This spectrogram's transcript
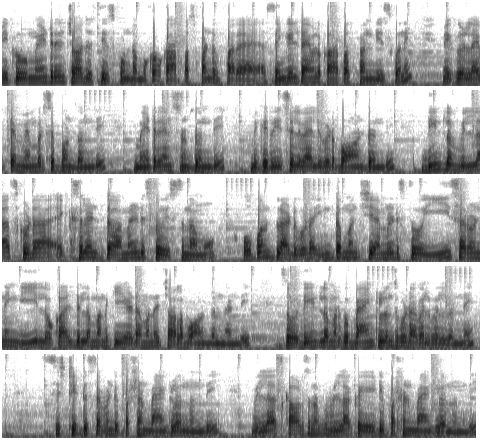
మీకు మెయింటెనెన్స్ ఛార్జెస్ తీసుకుంటాం. ఒక కార్పస్ ఫండ్ ఫర్ సింగిల్ టైంలో కార్పస్ ఫండ్ తీసుకొని మీకు లైఫ్ టైం మెంబర్షిప్ ఉంటుంది మెయింటెనెన్స్ ఉంటుంది మీకు రీసేల్ వాల్యూ కూడా బాగుంటుంది. దీంట్లో విల్లాస్ కూడా ఎక్సలెంట్ అమ్యూనిటీస్తో ఇస్తున్నాము. ఓపెన్ ప్లాట్ కూడా ఇంత మంచి అమ్యూనిటీస్తో ఈ సరౌండింగ్ ఈ లొకాలిటీలో మనకి ఇవ్వడం అనేది చాలా బాగుంటుందండి. సో దీంట్లో మనకు బ్యాంక్ లోన్స్ కూడా అవైలబుల్ ఉన్నాయి. Sixty to seventy percent bank loan ఉంది. విల్లాస్ కావాల్సిన విల్లాకు ఎయిటీ పర్సెంట్ బ్యాంక్ లోన్ ఉంది.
